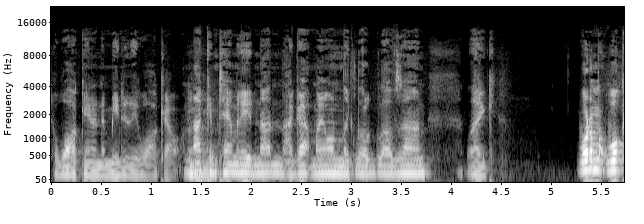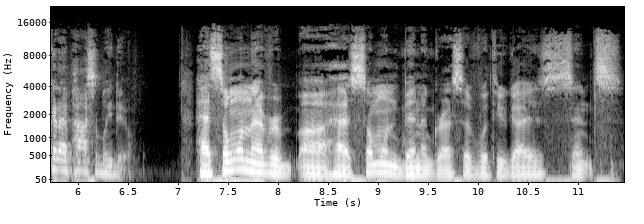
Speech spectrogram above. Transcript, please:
to walk in and immediately walk out. I'm not contaminating nothing. I got my own like little gloves on. Like, what am I, what could I possibly do? Has someone ever uh, has someone been aggressive with you guys since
